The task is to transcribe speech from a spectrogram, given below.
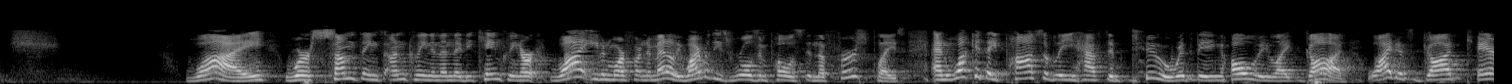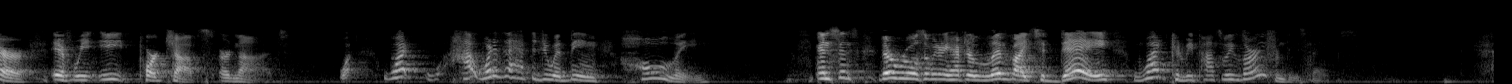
Why were some things unclean and then they became clean? Or why, even more fundamentally, why were these rules imposed in the first place? And what could they possibly have to do with being holy like God? Why does God care if we eat pork chops or not? What, what, how, what does that have to do with being holy? And since there are rules that we don't even have to live by today, what could we possibly learn from these things?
